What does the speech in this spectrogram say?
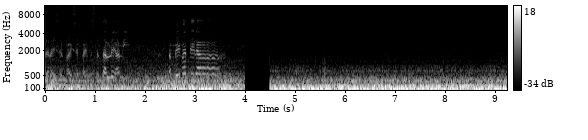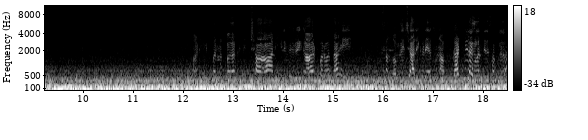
छान आहे सकाळी सकाळी मस्त आहे आम्ही. अंबे मातेला आणि हे पर्वत बघा किती छान हिरवे हिरवेगार पर्वत आहे संगमनेरच्या अलीकडे अजून अपघात नाही लागला ना तेच आपल्याला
